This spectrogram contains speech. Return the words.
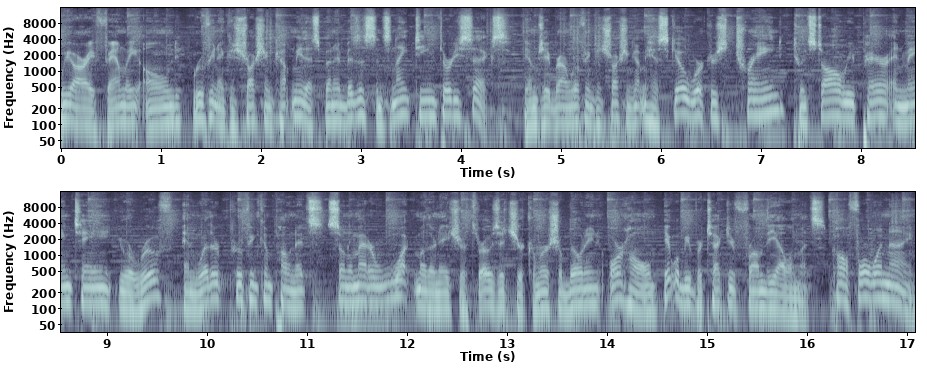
We are a family owned roofing and construction company that's been in business since 1936. The MJ Brown Roofing Construction Company has skilled workers trained to install, repair, and maintain your roof and weatherproofing components so no matter what Mother Nature throws at your commercial building or home, it will be protected from the elements. Call 419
